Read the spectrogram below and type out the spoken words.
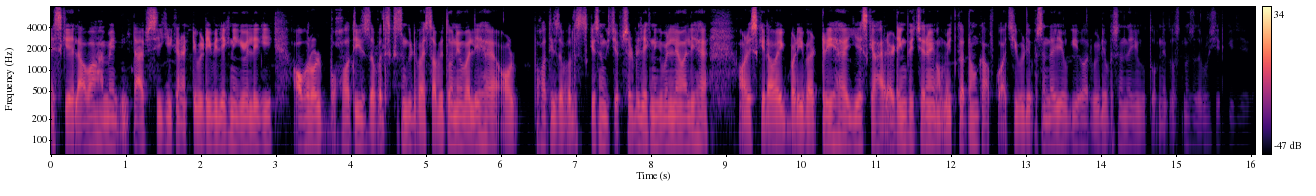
इसके अलावा हमें टाइप सी की कनेक्टिविटी भी देखने को मिलेगी। ओवरऑल बहुत ही ज़बरदस्त किस्म की डिवाइस साबित होने वाली है और बहुत ही ज़बरदस्त किस्म की चिपसेट भी देखने को मिलने वाली है। और इसके अलावा एक बड़ी बैटरी है, ये इसके हाईलाइटिंग फीचर हैं। उम्मीद करता हूँ कि आपको अच्छी वीडियो पसंद आई होगी। और वीडियो पसंद आई होगी तो अपने दोस्तों से ज़रूर शेयर कीजिएगा।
